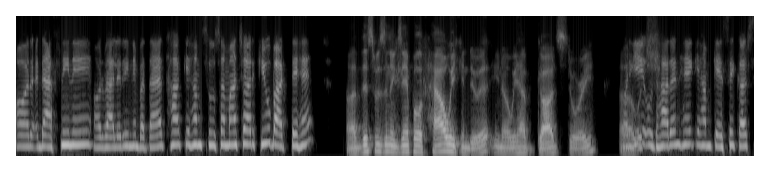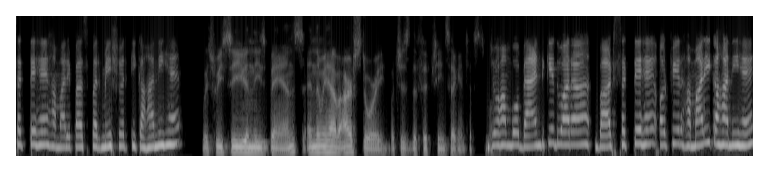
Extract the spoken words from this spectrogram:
और डैफनी ने और वैलेरी ने बताया था कि हम सुसमाचार क्यों बांटते हैं Uh, this was an example of how we can do it. You know, we have God's story. Uh, और ये उदाहरण है कि हम कैसे कर सकते हैं हमारे पास परमेश्वर की कहानी है which we see in these bands. And then we have our story, which is the 15 second testimony. जो हम वो बैंड के द्वारा बांट सकते हैं और फिर हमारी कहानी है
